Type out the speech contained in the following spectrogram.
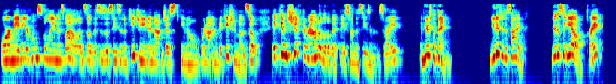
or maybe you're homeschooling as well. And so this is a season of teaching and not just, you know, we're not in vacation mode. So it can shift around a little bit based on the seasons, right? And here's the thing you get to decide. You're the CEO, right?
